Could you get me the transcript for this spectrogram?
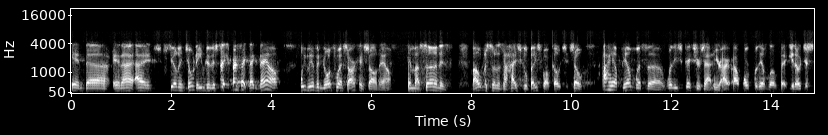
and uh, and I, I still enjoyed it even to this day. As a matter of fact, like now we live in Northwest Arkansas now, and my son is my oldest son is a high school baseball coach, and so I help him with uh, with these pictures out here. I, I work with him a little bit, you know, just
